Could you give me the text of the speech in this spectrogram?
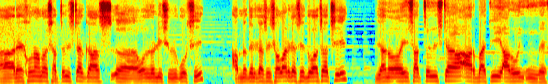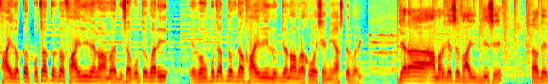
আর এখন আমরা সাতচল্লিশটা গাছ অলরেডি শুরু করছি। আপনাদের কাছে সবার কাছে দোয়া চাচ্ছি যেন এই সাতচল্লিশটা আর বাকি আরও ফাইল অর্থাৎ পঁচাত্তরটা ফাইলই যেন আমরা ভিসা করতে পারি এবং পঁচাত্তরটা ফাইলই লোক যেন আমরা কোয়াশে নিয়ে আসতে পারি। যারা আমার কাছে ফাইল দিছে, তাদের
